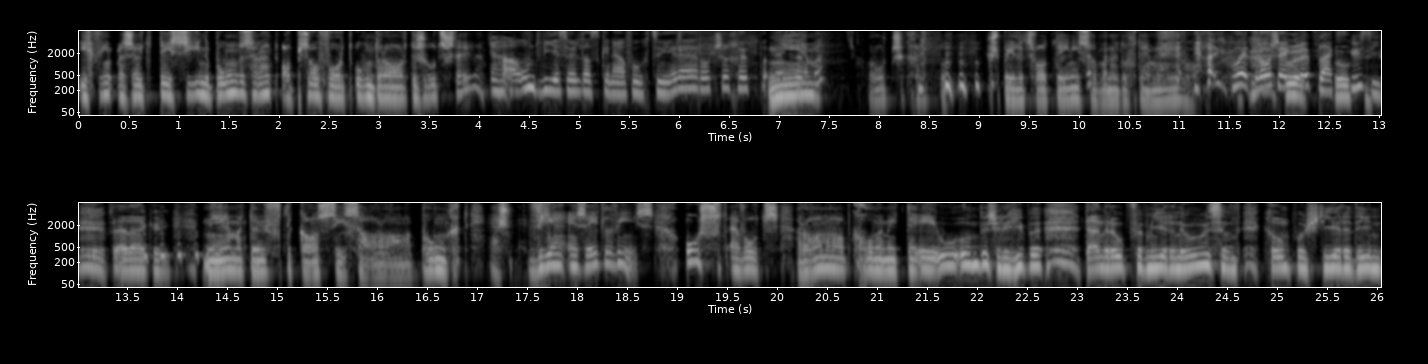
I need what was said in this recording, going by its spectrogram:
Ich finde, man sollte Tessiner Bundesrat ab sofort unter Artenschutz stellen. Ja, und wie soll das genau funktionieren, Roger Köpper? Niemand. Roger Köppel. ich spiele zwar Tennis, aber nicht auf dem Niveau. Gut, Roger Köppel, excuse. Nägeli. Niemand dürfte den Gassis anlangen. Punkt. Er ist wie ein Edelweiss. Ausser er will das Rahmenabkommen mit der EU unterschreiben, dann rupfen wir ihn aus und kompostieren ihn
